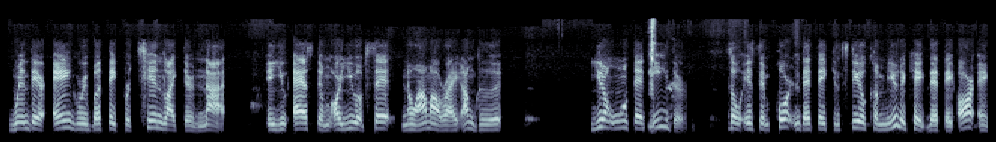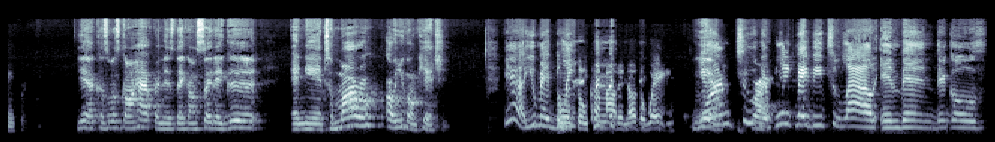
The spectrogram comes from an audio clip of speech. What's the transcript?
when they're angry, but they pretend like they're not. And you ask them, Are you upset? No, I'm all right. I'm good. You don't want that either. So it's important that they can still communicate that they are angry. Yeah, because what's gonna happen is they're gonna say they're good, and then tomorrow, oh, you're gonna catch it. Yeah, you may blink it's going to come out another way. Yeah, one, two, your blink may be too loud, and then there goes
